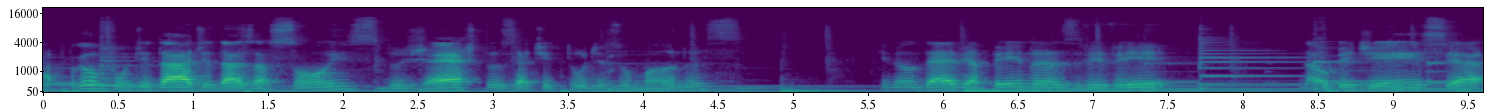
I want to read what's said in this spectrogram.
a profundidade das ações, dos gestos e atitudes humanas, que não deve apenas viver na obediência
